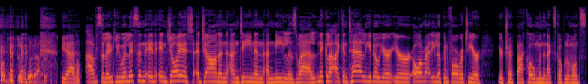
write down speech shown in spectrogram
pubs are still good after. Yeah, you know? absolutely. Well, listen, in, enjoy it, John and, and Dean and, and Neil as well. Nicola, I can tell, you know, you're, you're already looking forward to your, your trip back home in the next couple of months.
